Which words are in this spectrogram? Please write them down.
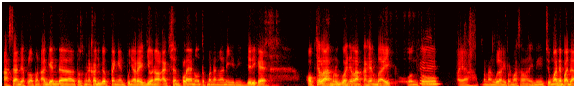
ASEAN Development Agenda, terus mereka juga pengen punya regional action plan untuk menangani ini. Jadi kayak oke okay lah, menurut gue ini langkah yang baik untuk hmm. Ya menanggulangi permasalahan ini. Cuman ya pada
